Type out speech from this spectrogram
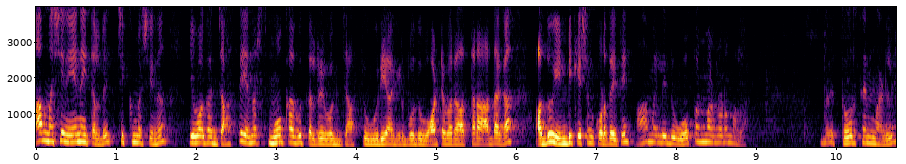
ಆ ಮಷಿನ್ ಏನೈತಲ್ರಿ ಚಿಕ್ಕ ಮಷಿನ್ ಇವಾಗ ಜಾಸ್ತಿ ಏನಾರು ಸ್ಮೋಕ್ ಆಗುತ್ತಲ್ರಿ? ಇವಾಗ ಜಾಸ್ತಿ ಉರಿ ಆಗಿರ್ಬೋದು ವಾಟ್ ಎವರ್ ಆ ಥರ ಆದಾಗ ಅದು ಇಂಡಿಕೇಶನ್ ಕೊಡ್ತೈತಿ. ಆಮೇಲೆ ಇದು ಓಪನ್ ಮಾಡಿ ನೋಡಮಲ್ಲ ಬರೀ ತೋರ್ಸೇನು ಮಾಡಲಿ.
